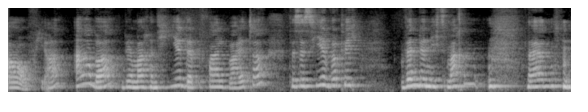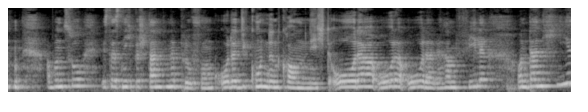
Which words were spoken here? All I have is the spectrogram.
auf, ja. Aber wir machen hier der Pfeil weiter. Das ist hier wirklich, wenn wir nichts machen, naja, ab und zu ist das nicht bestandene Prüfung oder die Kunden kommen nicht oder, oder, oder. Wir haben viele. Und dann hier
